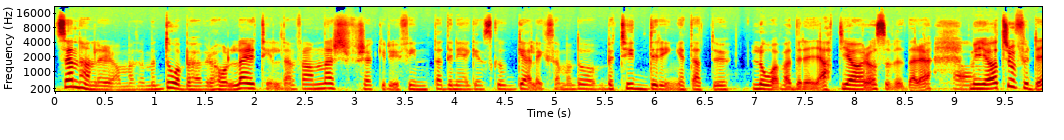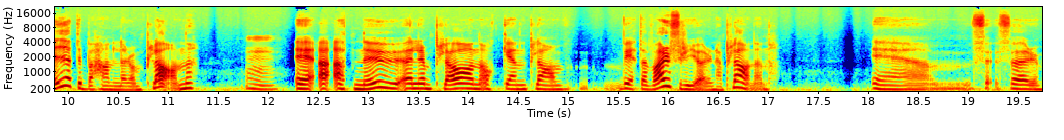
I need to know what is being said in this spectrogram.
Sen handlar det om att men då behöver du hålla dig till den. För annars försöker du ju finta din egen skugga. Liksom, och då betyder det inget att du lovade dig att göra och så vidare. ja. Men jag tror för dig att det bara handlar om plan. mm. Eh, att nu, eller en plan och en plan, veta varför du gör den här planen. Ehm, för, för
